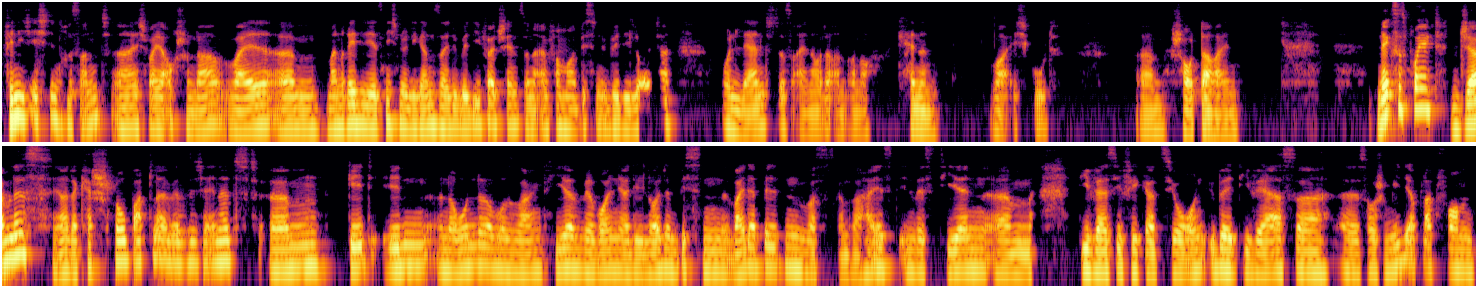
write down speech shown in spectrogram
Finde ich echt interessant. Äh, ich war ja auch schon da, weil ähm, man redet jetzt nicht nur die ganze Zeit über DeFi-Chains, sondern einfach mal ein bisschen über die Leute und lernt das eine oder andere noch kennen. War echt gut. Ähm, schaut da rein. Nächstes Projekt, Jamless, ja, der Cashflow Butler, wer sich erinnert, ähm, geht in eine Runde, wo sie sagen, hier, wir wollen ja die Leute ein bisschen weiterbilden, was das Ganze heißt, investieren, ähm, Diversifikation über diverse äh, Social Media Plattformen,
